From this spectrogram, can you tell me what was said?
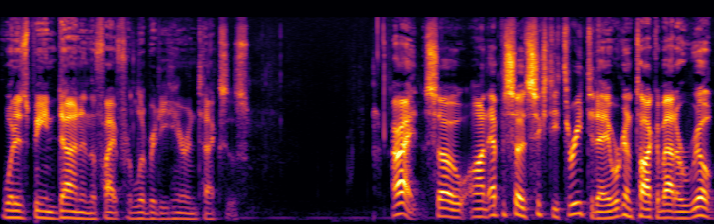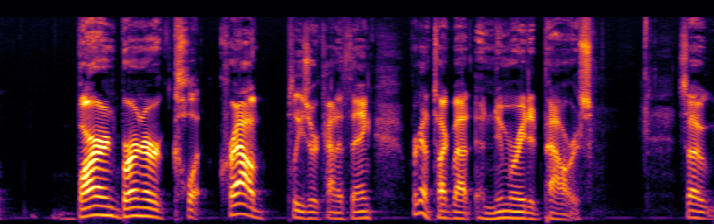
what is being done in the fight for liberty here in Texas. All right, so on episode 63 today, we're going to talk about a real barn burner cl- crowd pleaser kind of thing. We're going to talk about enumerated powers. So,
